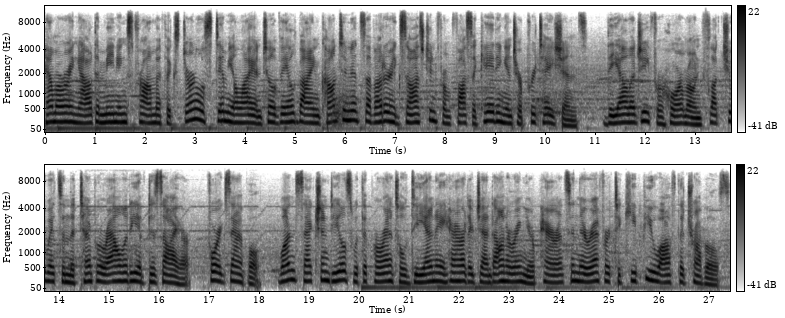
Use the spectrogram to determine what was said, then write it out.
hammering out the meanings from external stimuli until veiled by incontinence of utter exhaustion from fossecating interpretations. The elegy for hormone fluctuates in the temporality of desire. For example, one section deals with the parental DNA heritage and honoring your parents in their effort to keep you off the troubles.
